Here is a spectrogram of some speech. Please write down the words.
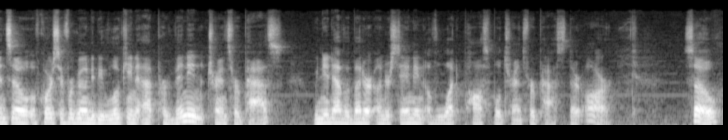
And so, of course, if we're going to be looking at preventing transfer paths, we need to have a better understanding of what possible transfer paths there are. So,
